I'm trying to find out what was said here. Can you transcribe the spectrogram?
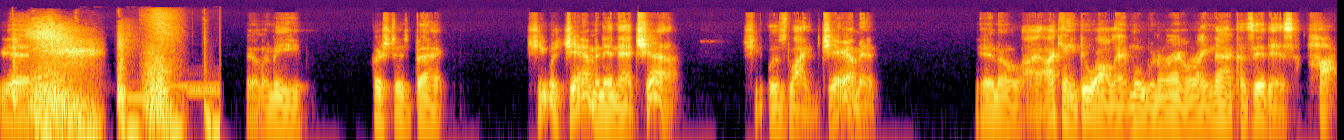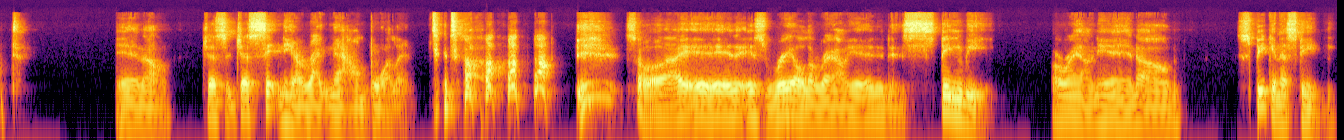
Yeah. Yeah. Let me push this back. She was jamming in that chair. She was like jamming. You know, I, I can't do all that moving around right now because it is hot. You know, just just sitting here right now, I'm boiling. so uh, it, it- it's real around here. It is steamy around here. And um, speaking of steamy,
